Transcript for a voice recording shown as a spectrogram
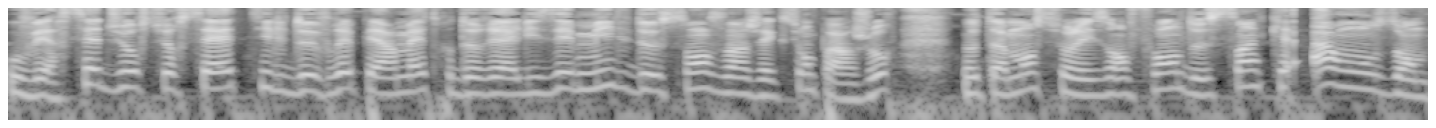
Ouvert 7 jours sur 7, il devrait permettre de réaliser 1200 injections par jour, notamment sur les enfants de 5 à 11 ans.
